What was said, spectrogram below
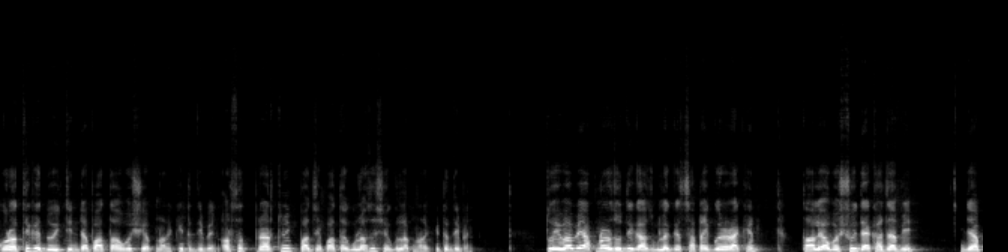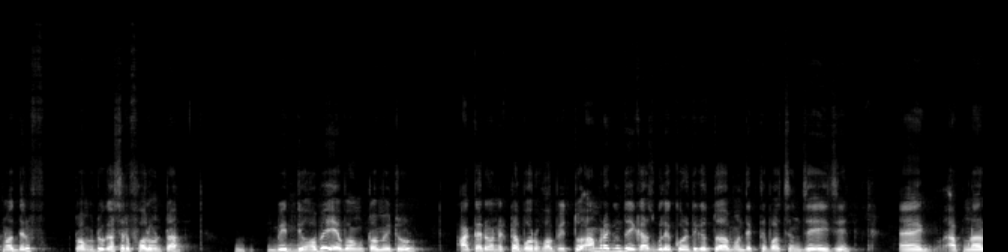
গোড়া থেকে দুই তিনটা পাতা অবশ্যই আপনারা কেটে দিবেন। অর্থাৎ প্রাথমিক যে পাতাগুলো আছে সেগুলো আপনারা কেটে দেবেন। তো এভাবে আপনারা যদি গাছগুলোকে ছাঁটাই করে রাখেন, তাহলে অবশ্যই দেখা যাবে যে আপনাদের টমেটো গাছের ফলনটা বৃদ্ধি হবে এবং টমেটোর আকারে অনেকটা বড় হবে। তো আমরা কিন্তু এই কাজগুলো করে দিকে তো আপনারা দেখতে পাচ্ছেন যে এই যে আপনার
